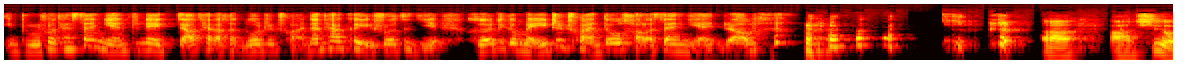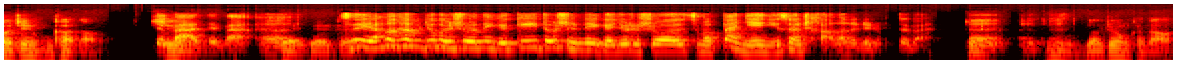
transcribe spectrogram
比如说他三年之内脚踩了很多只船，那他可以说自己和这个每一只船都好了三年，你知道吗？啊啊是有这种可能，是对吧？对吧？嗯。对对对所以然后他们就会说，那个 gay 都是那个，就是说什么半年已经算长了的了，这种，对吧？对嗯有这种可能。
